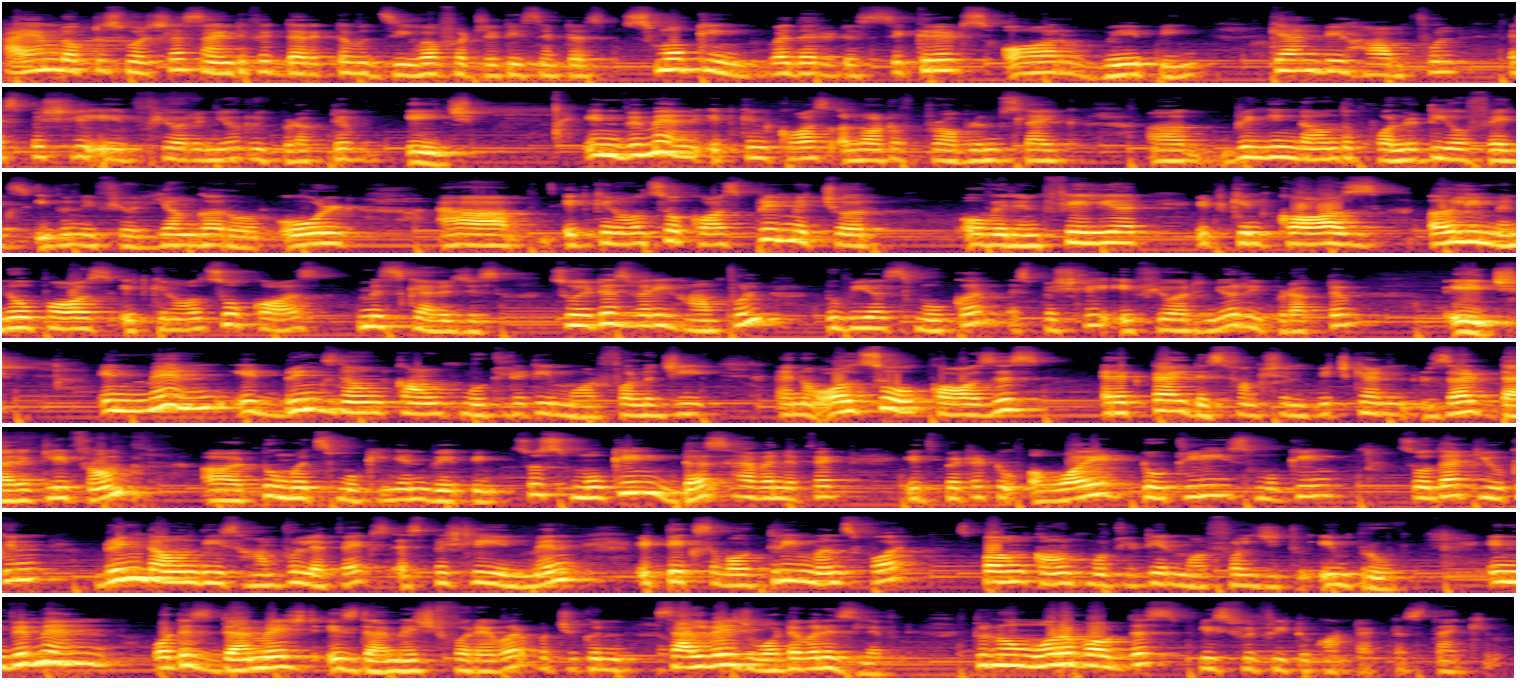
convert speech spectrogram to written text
I am Dr. Suvarchala, Scientific Director with Ziva Fertility Centers. Smoking, whether it is cigarettes or vaping, can be harmful, especially if you're in your reproductive age. In women, it can cause a lot of problems like uh, bringing down the quality of eggs, even if you're younger or old. Uh, it can also cause premature ovarian failure. It can cause early menopause. It can also cause miscarriages. So, it is very harmful to be a smoker, especially if you are in your reproductive age. In men, it brings down count, motility, morphology, and also causes erectile dysfunction, which can result directly from uh, too much smoking and vaping. So, smoking does have an effect. It's better to avoid totally smoking so that you can bring down these harmful effects, especially in men. It takes about three months for sperm count, motility, and morphology to improve. In women, what is damaged is damaged forever, but you can salvage whatever is left. To know more about this, please feel free to contact us. Thank you.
